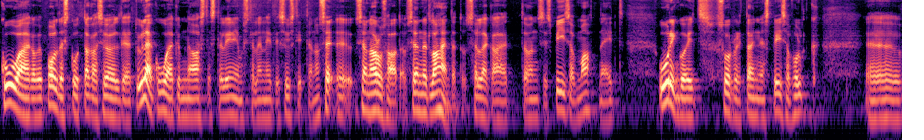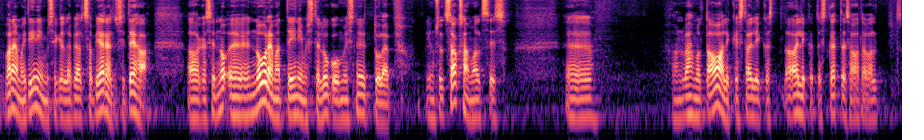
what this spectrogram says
kuu aega või poolteist kuud tagasi öeldi, et üle kuuekümne aastastele inimestele neid ei süstita, noh, see, see on arusaadav, see on nüüd lahendatud sellega, et on siis piisav maht neid uuringuid Suurbritanniast, piisav hulk eh, vanemaid inimesi, kelle pealt saab järeldusi teha. aga see no, eh, nooremate inimeste lugu, mis nüüd tuleb ilmselt Saksamaalt, siis Äh, on vähemalt avalikest allikast, allikatest kättesaadavalt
